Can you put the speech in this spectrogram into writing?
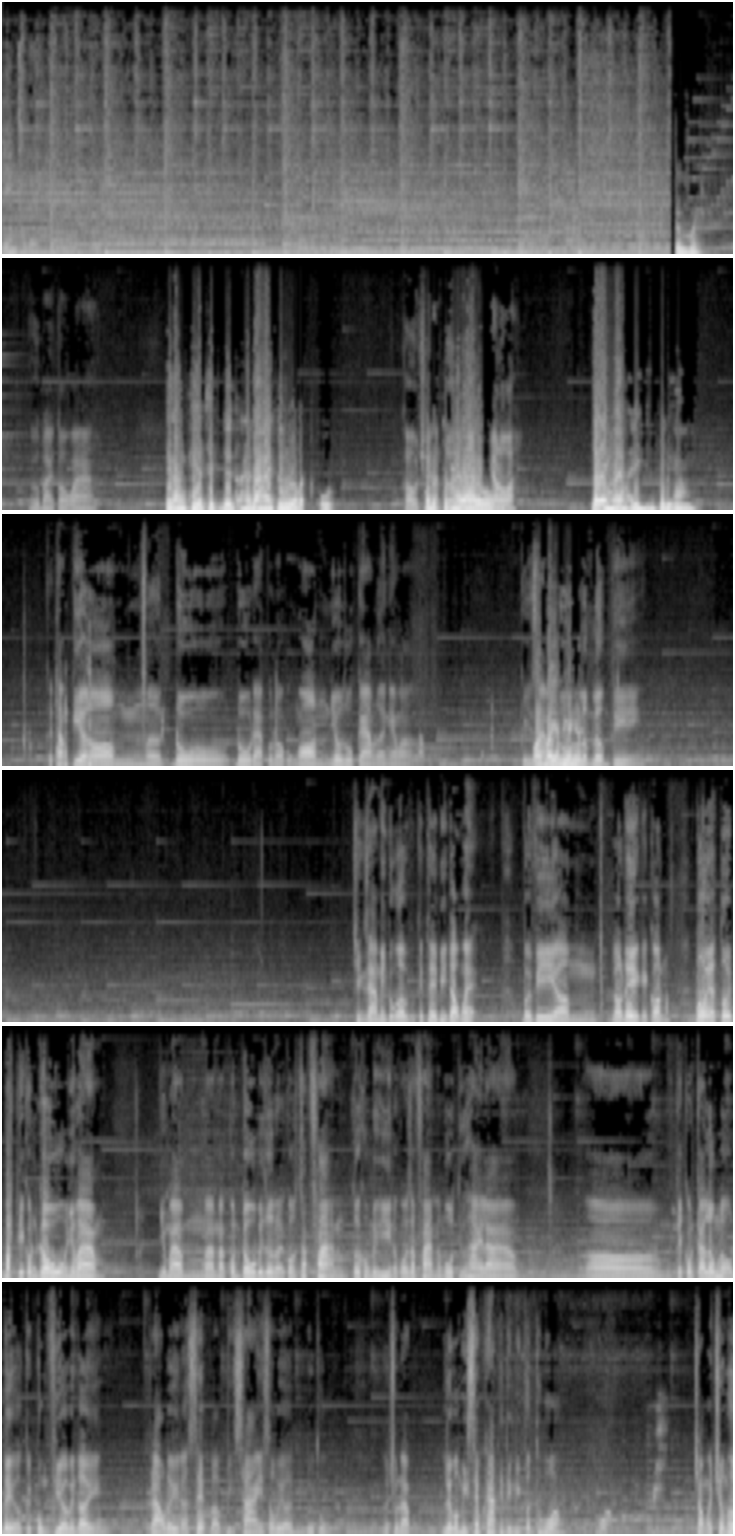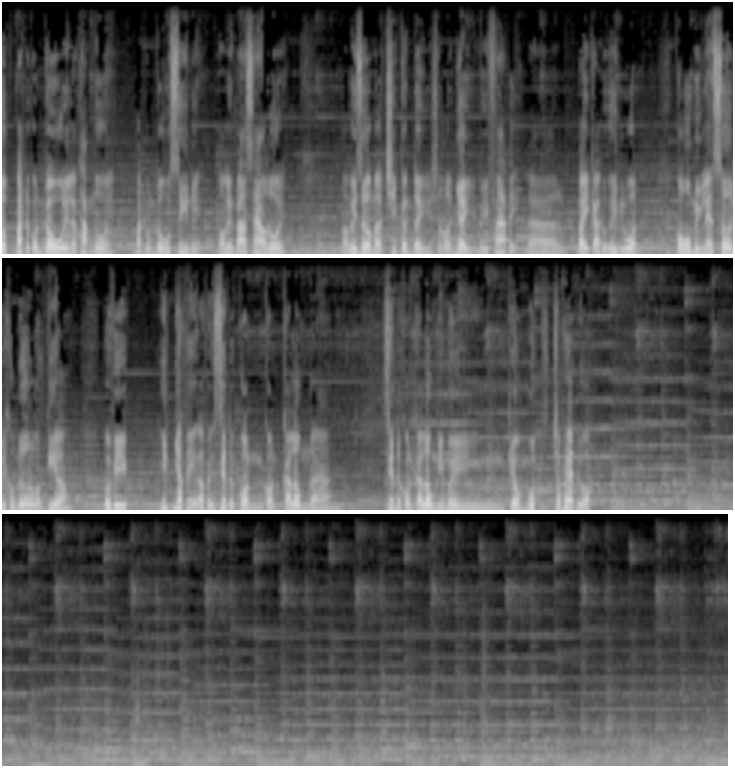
game today. rồi Ờ bài to quá cái thằng kia trích đến tận hai ba hai tư vẫn full Không, Còn chuyện được top 23 có đâu. đâu à đây anh nói em hãy đi vừa bị ao Cái thằng kia nó ừm, đồ đồ đạc của nó cũng ngon, nhiều đồ cam nữa anh em ạ. Kể Mời- ra mời em đi anh lởm lởm tí. Chính ra mình cũng ở cái thế bị động ấy. Bởi vì um, nó để cái con tôi là tôi bắt cái con gấu nhưng mà nhưng mà mà mà con gấu bây giờ nó lại có giáp phản, tôi không để ý nó có giáp phản là một thứ hai là uh, cái con ca lông nó cũng để ở cái cùng phía bên đấy. Rao đấy là xếp là bị sai so với ở đối thủ. Nói chung là nếu mà mình xếp khác thì, thì mình vẫn thua. Trong cái trường hợp bắt được con gấu thì là thắng thôi. Bắt con gấu xin ấy nó lên 3 sao rồi mà bây giờ mà chỉ cần đẩy cho nó nhảy mấy phát ấy là bay cả đội hình luôn. Còn một mình lancer thì không đỡ được bọn kia. Bởi vì ít nhất ấy là phải giết được con con ca lông đã. Giết được con ca lông thì mới kiểu một chấp hết được.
